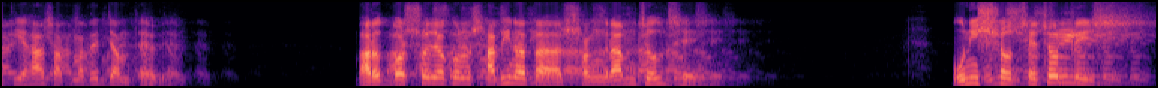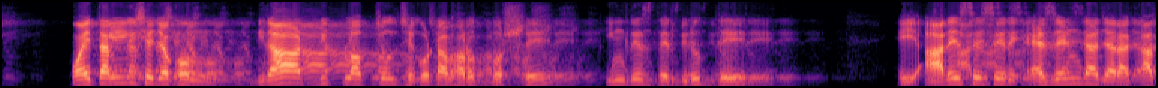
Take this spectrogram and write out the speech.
ইতিহাস আপনাদের জানতে হবে। ভারতবর্ষ যখন স্বাধীনতা সংগ্রাম চলছে, উনিশশো ছেচল্লিশ পঁয়তাল্লিশে যখন বিরাট বিপ্লব চলছে গোটা ভারতবর্ষে, ইংরেজদের বিরুদ্ধে, এই আরএসএস এর এজেন্ডা যারা কাজ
